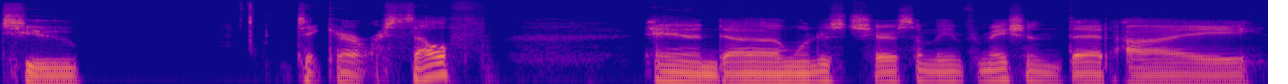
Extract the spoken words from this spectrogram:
to take care of ourselves. And uh, I wanted to share some of the information that I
